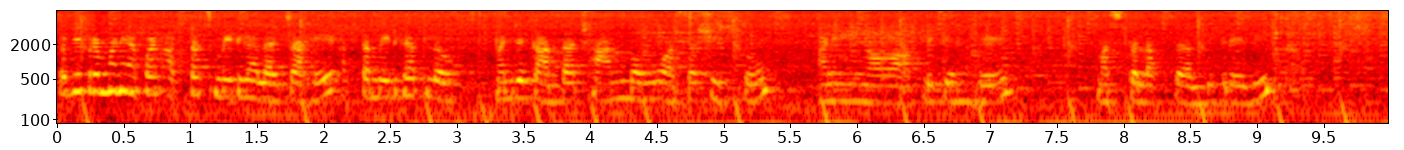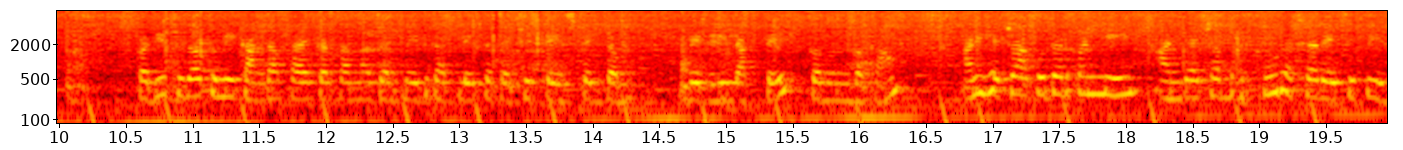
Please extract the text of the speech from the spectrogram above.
चवीप्रमाणे आपण आत्ताच मीठ घालायचं आहे. आत्ता मीठ घातलं म्हणजे कांदा छान मऊ असा शिजतो. आणि आपली ते हे मस्त लागतं अगदी ग्रेव्ही कधीसुद्धा तुम्ही कांदा फ्राय करताना जर मीठ घातले तर त्याची टेस्ट एकदम वेगळी लागते. करून बघा. आणि ह्याच्या अगोदर पण मी अंड्याच्या भरपूर अशा रेसिपीज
